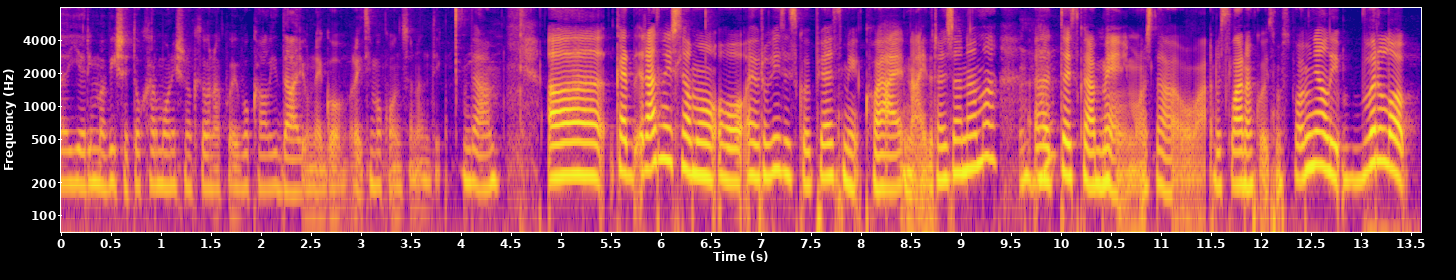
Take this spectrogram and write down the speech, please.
jer ima više tog harmoničnog tona koji vokali daju nego recimo konsonanti. Da. A, kad razmišljamo o eurovizijskoj pjesmi koja je najdraža nama, a, to je koja meni možda ova Ruslana koju smo spominjali, vrlo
